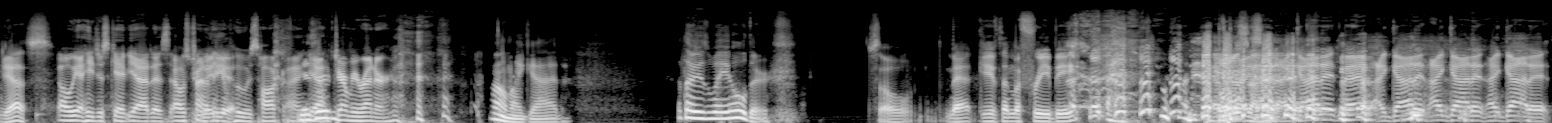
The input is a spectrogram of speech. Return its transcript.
Yes. Oh yeah, he just gave. Yeah, it is. I was trying to think of idiot. who was Hawkeye. Is yeah, it? Jeremy Renner. oh my God. I thought he was way older. So Matt gave them a freebie. I said, I got it, Matt. I got it. I got it. I got it.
